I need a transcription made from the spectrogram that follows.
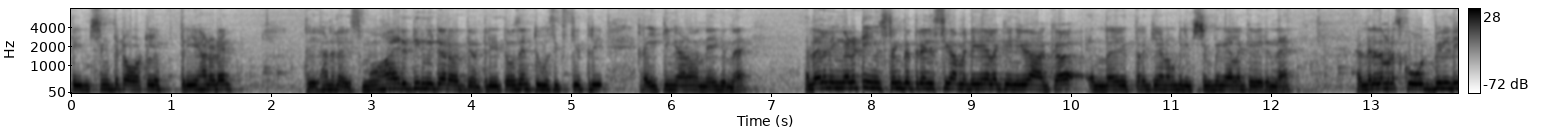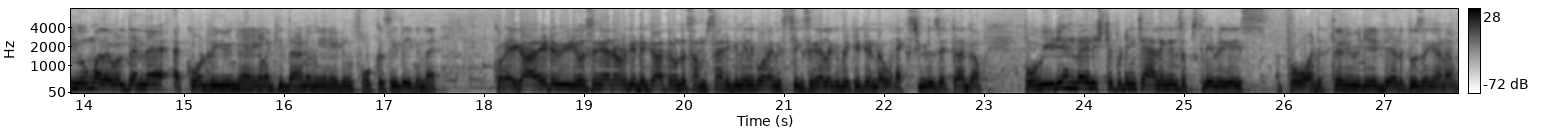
team strength total three hundred and three hundred ഐസ് മൂവായിരത്തി ഇരുന്നൂറ്റി അറുപത്തി ഒന്ന് three thousand two sixty three rating ആണ് വന്നേക്കുന്നത് എന്തായാലും നിങ്ങളുടെ ടീം സ്ട്രെങ്ത് എത്രയും ജസ്റ്റ് കമന്റ് കാര്യങ്ങളൊക്കെ ഇനി ആക്കുക എന്തായാലും ഇത്രയൊക്കെയാണ് നമ്മുടെ ടീം സ്ട്രെങ്ത് കാര്യങ്ങളൊക്കെ വരുന്നത് എന്തായാലും നമ്മുടെ സ്കോഡ് ബിൽഡിങ്ങും അതേപോലെ തന്നെ അക്കൗണ്ട് റിവ്യൂവും കാര്യങ്ങളൊക്കെ ഇതാണ് മെയിനായിട്ടും ഫോക്കസ് ചെയ്തേക്കുന്നത് കുറേ കാലമായിട്ട് വീഡിയോസും കാര്യങ്ങളൊക്കെ എടുക്കാത്തതുകൊണ്ട് സംസാരിക്കുന്നതിൽ കുറേ മിസ്റ്റേക്സ് കാര്യങ്ങളൊക്കെ പറ്റിയിട്ടുണ്ടാവും. നെക്സ്റ്റ് വീഡിയോ സെറ്റ് ആക്കാം. അപ്പോൾ വീഡിയോ എന്തായാലും ഇഷ്ടപ്പെട്ടെങ്കിൽ ചാനലിങ്ങനെ സബ്സ്ക്രൈബ് ചെയ്യുക അപ്പോൾ അടുത്തൊരു വീഡിയോ അടുത്ത ദിവസം കാണാം.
